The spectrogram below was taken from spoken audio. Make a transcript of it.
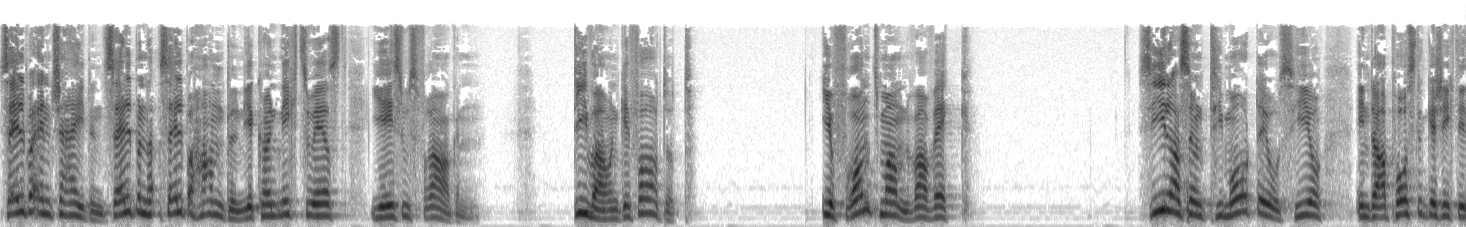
selber entscheiden, selber, selber handeln. Ihr könnt nicht zuerst Jesus fragen. Die waren gefordert. Ihr Frontmann war weg. Silas und Timotheus hier in der Apostelgeschichte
